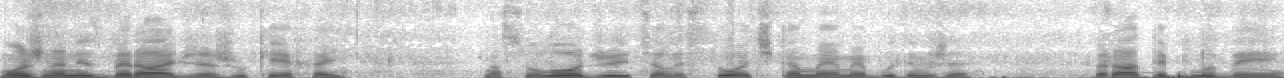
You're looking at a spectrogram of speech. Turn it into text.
можна не збирати, вже жуки хай насолоджуються листочками, а ми будемо вже збирати плоди.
